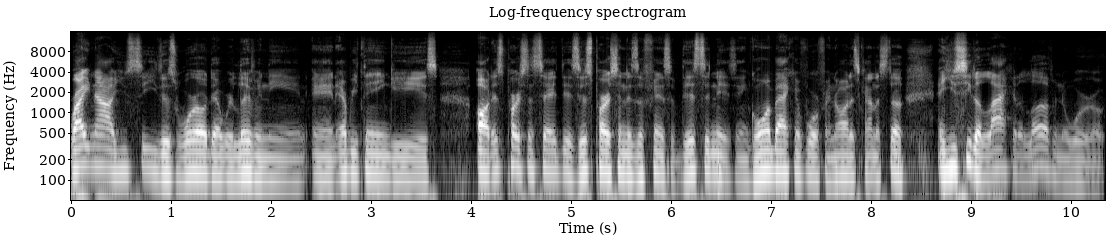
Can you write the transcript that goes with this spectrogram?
right now. You see this world that we're living in, and everything is oh, this person said this, this person is offensive, this and this, and going back and forth and all this kind of stuff, and you see the lack of the love in the world,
